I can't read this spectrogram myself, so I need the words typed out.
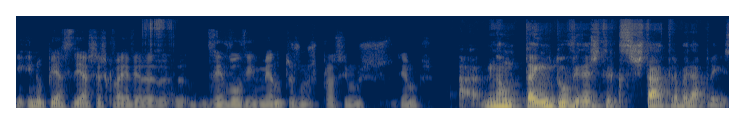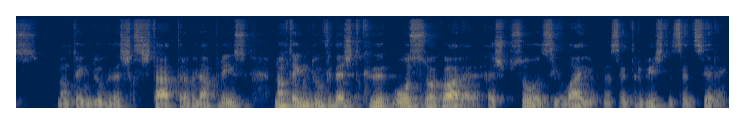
E, e no PSD achas que vai haver eh, desenvolvimentos nos próximos tempos? Ah, não tenho dúvidas de que se está a trabalhar para isso não tenho dúvidas que se está a trabalhar para isso. Não tenho dúvidas de que ouço agora as pessoas e leio nas entrevistas a dizerem:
